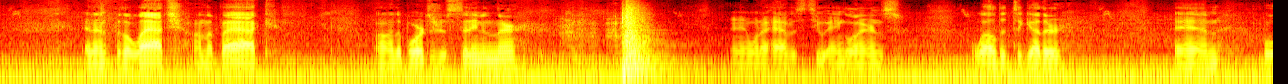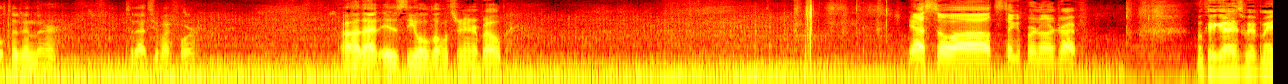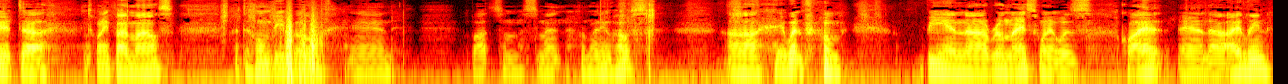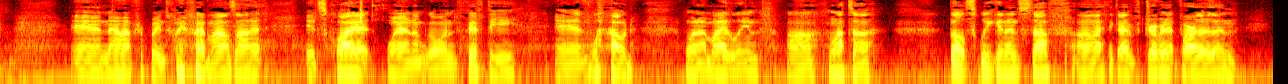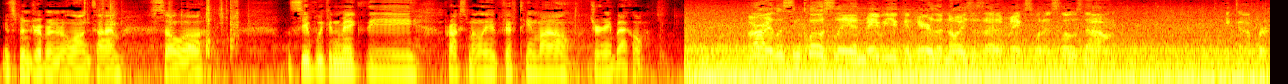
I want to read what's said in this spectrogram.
And then for the latch on the back, uh, the boards are just sitting in there. And what I have is two angle irons welded together and bolted in there to that 2x4. Uh, that is the old alternator belt. Yeah, so uh, let's take it for another drive. Okay guys, we've made it uh, 25 miles at the Home Depot and bought some cement for my new house. Uh, it went from being uh, real nice when it was quiet and uh, idling and now after putting 25 miles on it it's quiet when I'm going 50 and loud when I'm idling. Uh, lots of belt squeaking and stuff. Uh, I think I've driven it farther than it's been driven in a long time. So uh, let's see if we can make the approximately 15 mile journey back home. All right listen closely and maybe you can hear the noises that it makes when it slows down. Hey copper.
